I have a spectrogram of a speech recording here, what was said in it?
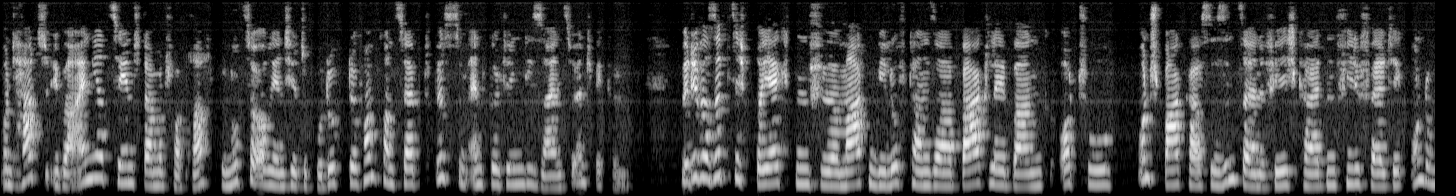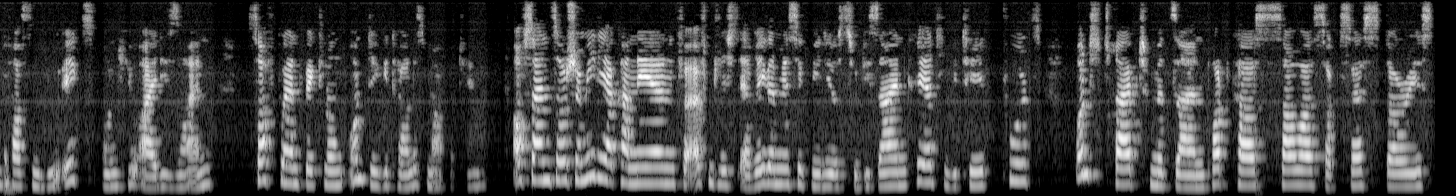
und hat über ein Jahrzehnt damit verbracht, benutzerorientierte Produkte vom Konzept bis zum endgültigen Design zu entwickeln. Mit über 70 Projekten für Marken wie Lufthansa, Barclay Bank, Otto und Sparkasse sind seine Fähigkeiten vielfältig und umfassen UX und UI-Design, Softwareentwicklung und digitales Marketing. Auf seinen Social-Media-Kanälen veröffentlicht er regelmäßig Videos zu Design, Kreativität, Tools und treibt mit seinen Podcasts Sour Success Stories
